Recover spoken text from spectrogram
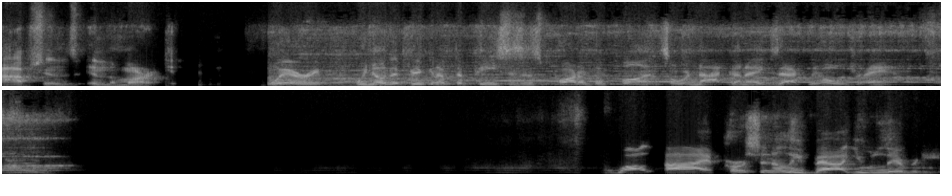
options in the market. Wary, we know that picking up the pieces is part of the fun, so we're not going to exactly hold your hand. While I personally value liberty,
